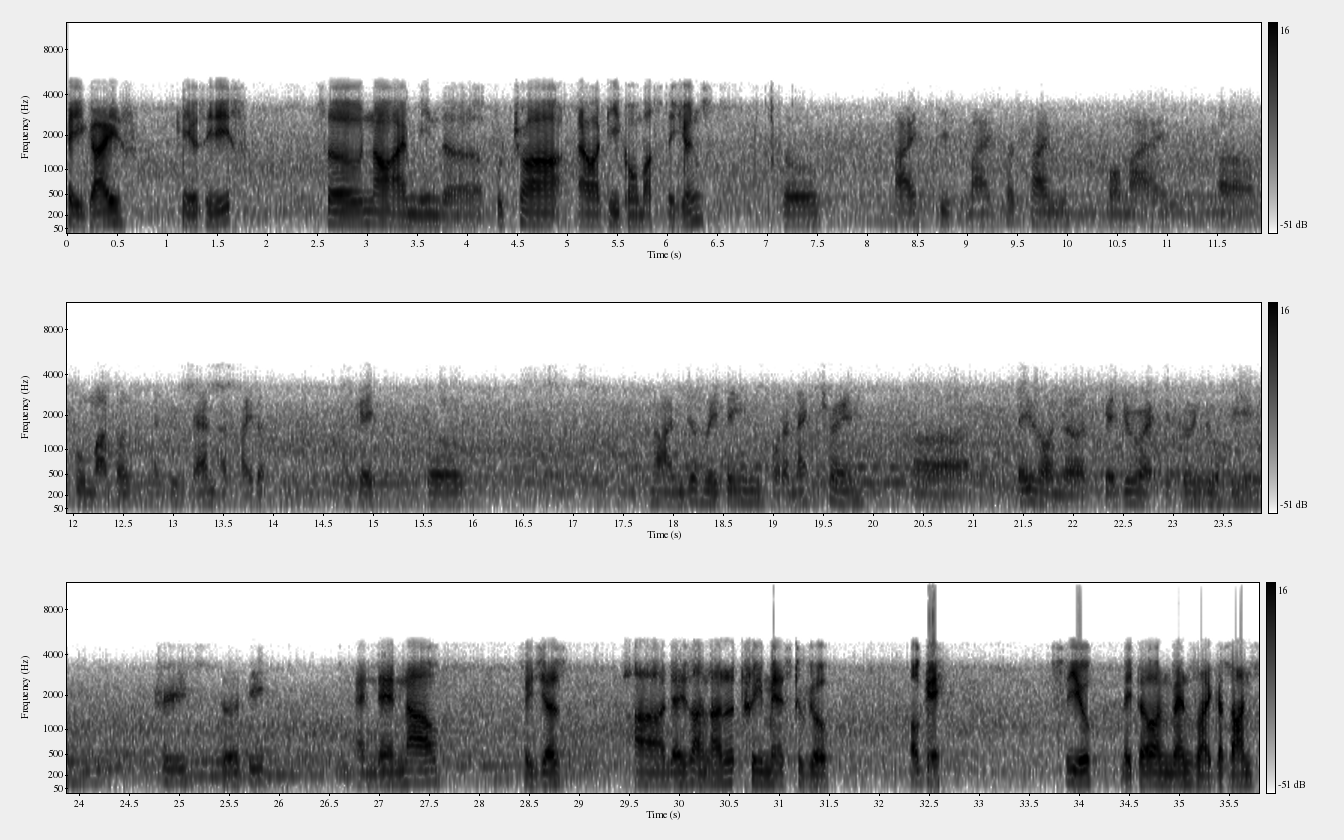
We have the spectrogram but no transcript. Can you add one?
Hey guys, can you see this? So now I'm in the Putra LRT Gombak station. So hi, this is my first time for my uh, full marathon. I feel damn excited. Okay, so now I'm just waiting for the next train. Uh, based on the schedule, right, it's going to be 3:30, and then now we just uh, there is another three minutes to go. Okay. See you later on once I get done.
